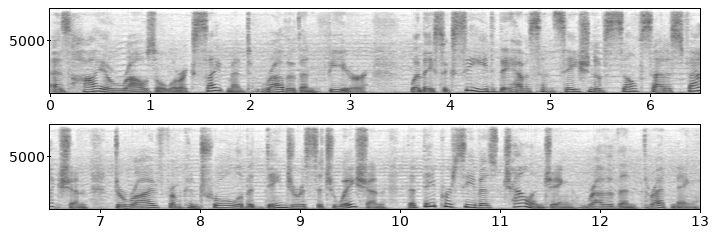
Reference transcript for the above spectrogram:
as high arousal or excitement rather than fear. When they succeed, they have a sensation of self satisfaction derived from control of a dangerous situation that they perceive as challenging rather than threatening.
